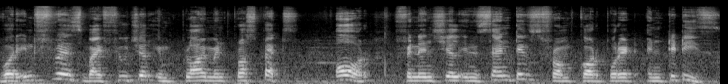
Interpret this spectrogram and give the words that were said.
were influenced by future employment prospects or financial incentives from corporate entities.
